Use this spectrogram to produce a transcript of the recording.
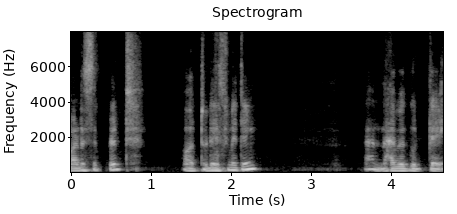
participate for today's meeting and have a good day.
